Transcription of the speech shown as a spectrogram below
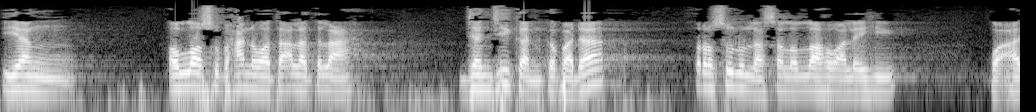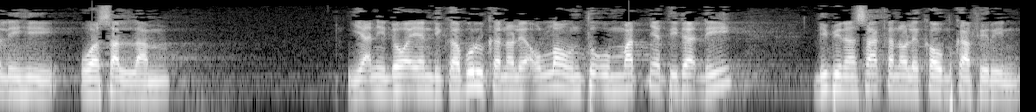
yang Allah Subhanahu wa taala telah janjikan kepada Rasulullah sallallahu alaihi wa alihi wasallam yakni doa yang dikabulkan oleh Allah untuk umatnya tidak di, dibinasakan oleh kaum kafirin.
